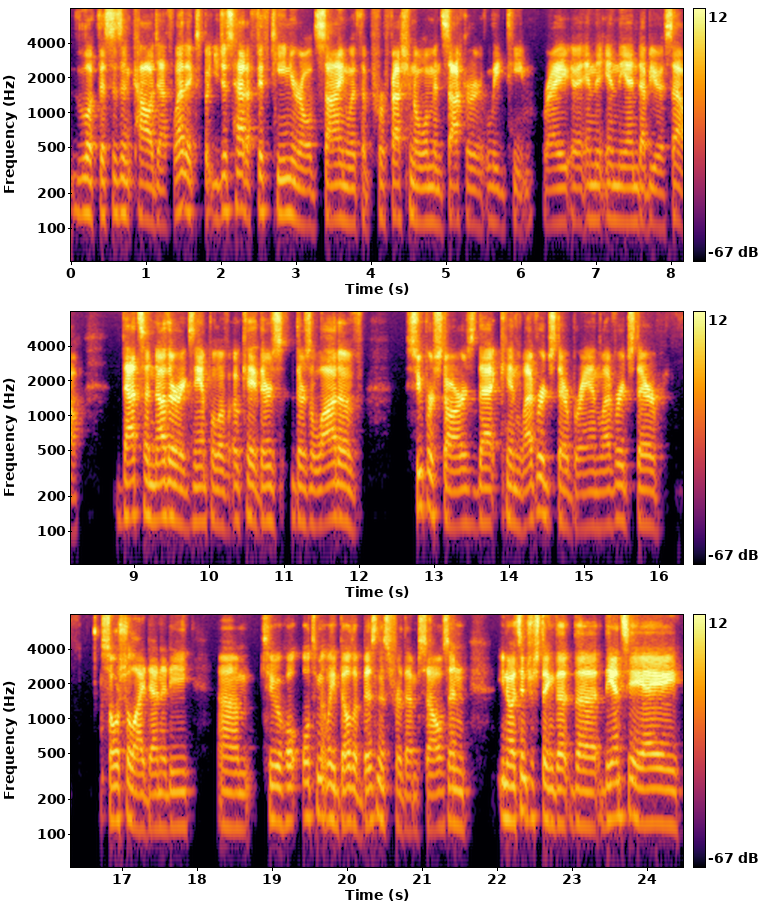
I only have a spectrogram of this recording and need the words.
look, this isn't college athletics, but you just had a 15 year old sign with a professional women's soccer league team, right? In the, in the NWSL. That's another example of, okay, there's, there's a lot of superstars that can leverage their brand, leverage their social identity, um, to ultimately build a business for themselves. And you know, it's interesting that the the NCAA,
